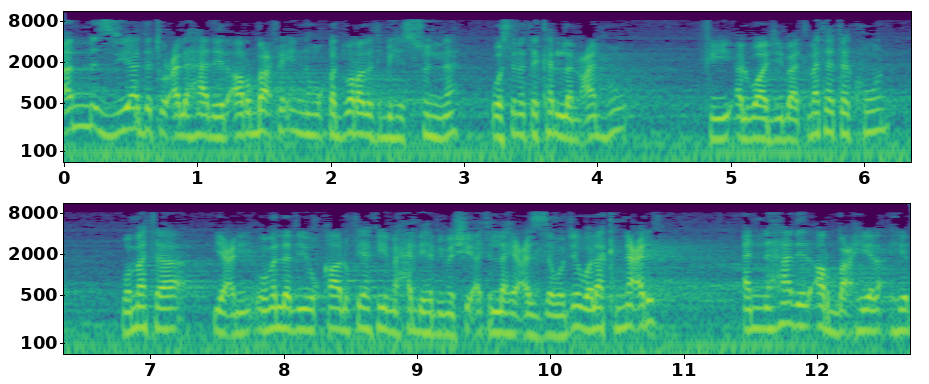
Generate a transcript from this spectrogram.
أما الزيادة على هذه الأربع فإنه قد وردت به السنة وسنتكلم عنه في الواجبات متى تكون ومتى يعني وما الذي يقال فيها في محلها بمشيئة الله عز وجل. ولكن نعرف أن هذه الأربع هي, هي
